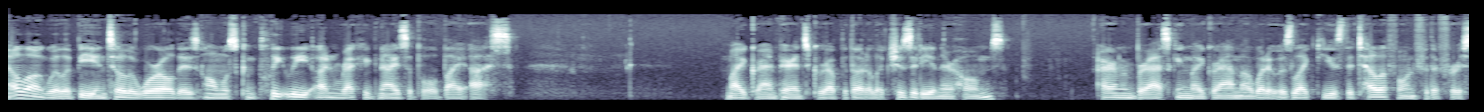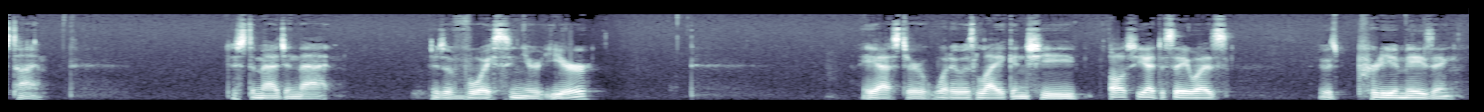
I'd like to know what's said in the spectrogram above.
How long will it be until the world is almost completely unrecognizable by us? My grandparents grew up without electricity in their homes. I remember asking my grandma what it was like to use the telephone for the first time. Just imagine that. There's a voice in your ear. I asked her what it was like, and she all she had to say was, "It was pretty amazing."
